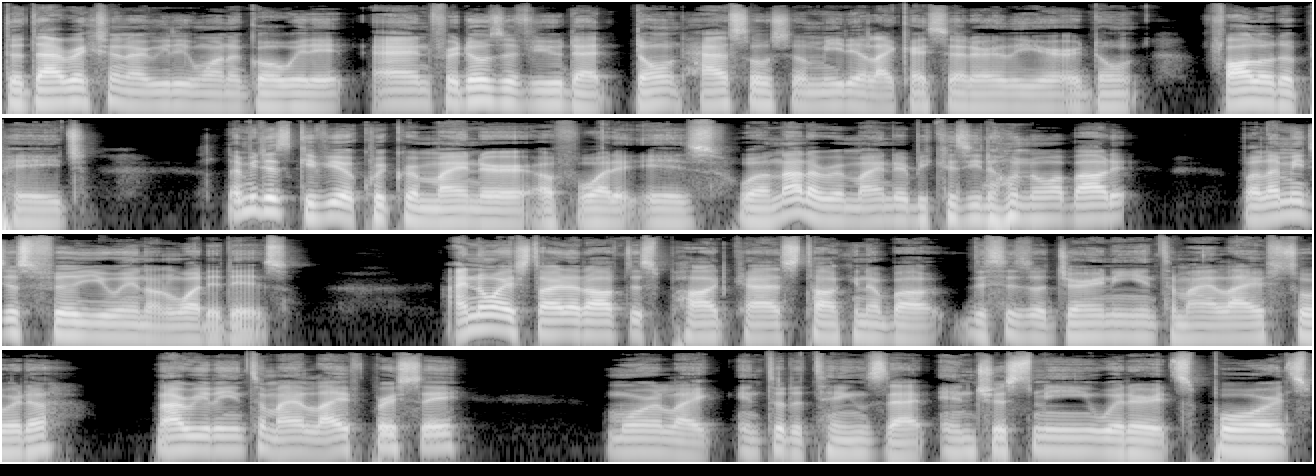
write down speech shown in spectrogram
the direction I really want to go with it. And for those of you that don't have social media, like I said earlier, or don't follow the page, let me just give you a quick reminder of what it is. Well, not a reminder because you don't know about it, but let me just fill you in on what it is. I know I started off this podcast talking about this is a journey into my life, sorta, not really into my life per se, more like into the things that interest me, whether it's sports,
